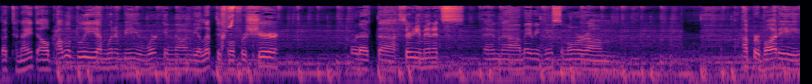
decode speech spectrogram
but tonight, I'll probably I'm going to be working on the elliptical for sure for that uh, 30 minutes and uh, maybe do some more um, upper body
